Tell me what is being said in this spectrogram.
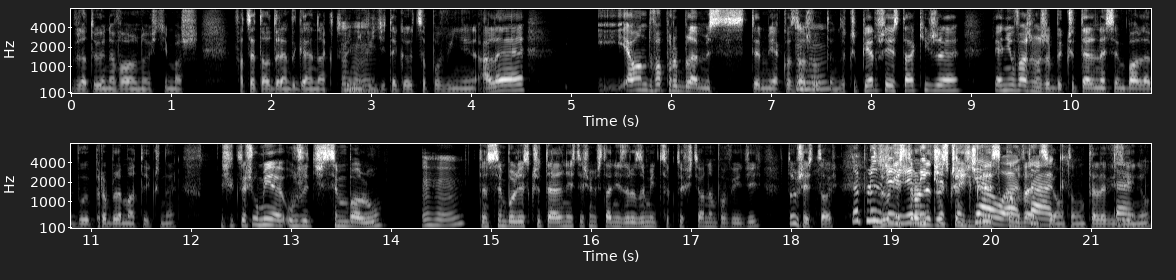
wylatują na wolność i masz faceta od rentgena, który nie Mhm. widzi tego, co powinien, ale ja mam dwa problemy z tym jako Mhm. zarzutem. Znaczy, pierwszy jest taki, że ja nie uważam, żeby czytelne symbole były problematyczne. Jeśli ktoś umie użyć symbolu, Mhm. ten symbol jest czytelny, jesteśmy w stanie zrozumieć, co ktoś chciał nam powiedzieć, to już jest coś. No plus, z drugiej że strony to jest część gry z konwencją tak. tą telewizyjną.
